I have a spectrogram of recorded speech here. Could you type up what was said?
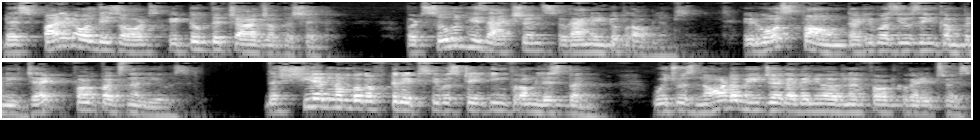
Despite all these odds, he took the charge of the ship. But soon his actions ran into problems. It was found that he was using company jet for personal use. The sheer number of trips he was taking from Lisbon, which was not a major revenue earner for Credit Suisse,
